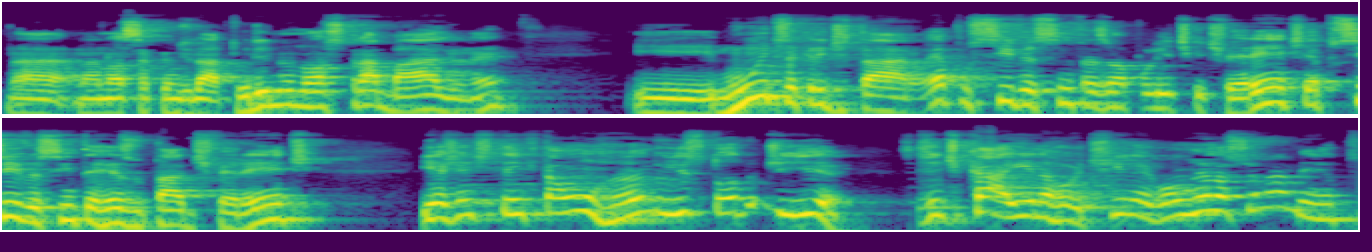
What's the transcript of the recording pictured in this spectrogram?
na, na nossa candidatura e no nosso trabalho, né? E muitos acreditaram, é possível sim fazer uma política diferente, é possível sim ter resultado diferente. E a gente tem que estar tá honrando isso todo dia. Se a gente cair na rotina, é igual um relacionamento.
